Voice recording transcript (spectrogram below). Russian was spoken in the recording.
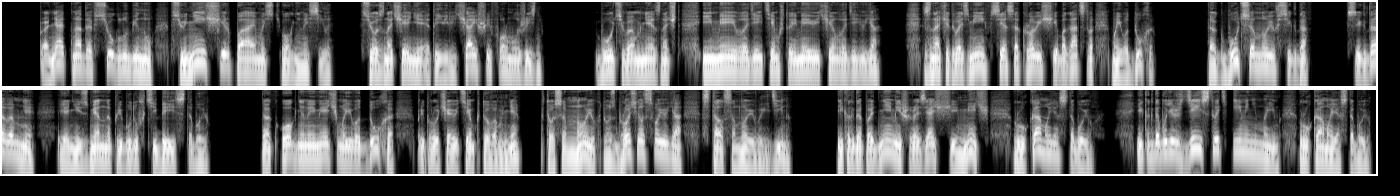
понять надо всю глубину, всю неисчерпаемость огненной силы, все значение этой величайшей формулы жизни. Будь во мне, значит, имей владей тем, что имею и чем владею я. Значит, возьми все сокровища и богатства моего духа. Так будь со мною всегда, всегда во мне, я неизменно пребуду в тебе и с тобою. Так огненный меч моего духа припоручаю тем, кто во мне, кто со мною, кто сбросил свое «я», стал со мною воедино. И когда поднимешь разящий меч, рука моя с тобою. И когда будешь действовать именем моим, рука моя с тобою.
